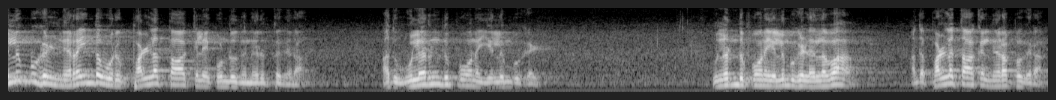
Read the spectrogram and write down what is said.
எலும்புகள் நிறைந்த ஒரு பள்ளத்தாக்கிலே கொண்டு வந்து நிறுத்துகிறார். அது உலர்ந்து போன எலும்புகள். உலர்ந்து போன எலும்புகள் அல்லவா? அந்த பள்ளத்தாக்கல் நிரப்புகிறார்.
